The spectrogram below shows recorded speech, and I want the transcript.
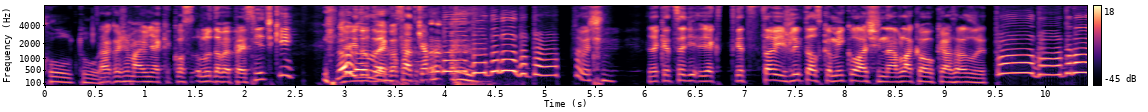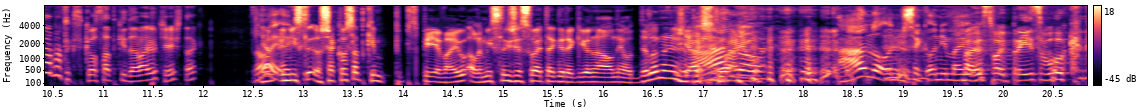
kultúru. Akože majú nejaké kos- ľudové pesničky? No, že idú no, dve no. kosátky a... Ja keď, sedí, ja keď stojíš v Liptovskom Mikuláši na vlakovke a zrazu, že... Tak si kosátky dávajú tiež, tak? No, ja, aj- myslí, však kosatky spievajú, ale myslíš, že sú aj tak regionálne oddelené? Že Ja. proste- majú. áno, oni však, oni majú, Majú svoj prízvuk.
